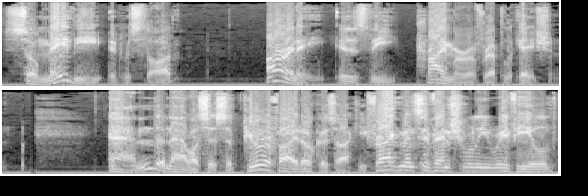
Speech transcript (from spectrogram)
So maybe, it was thought, RNA is the primer of replication. And analysis of purified Okazaki fragments eventually revealed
